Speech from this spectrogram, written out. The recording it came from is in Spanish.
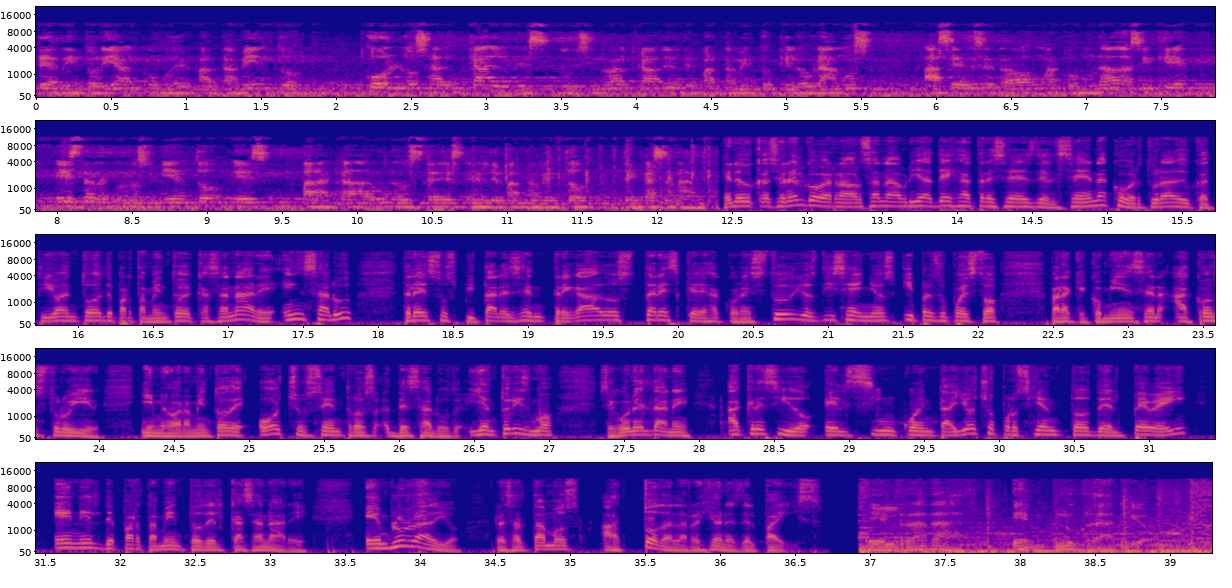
Territorial como departamento, con los alcaldes, los 19 alcaldes del departamento que logramos hacer ese trabajo mancomunado. Así que este reconocimiento es para cada uno de ustedes en el departamento de Casanare. En educación, el gobernador Sanabria deja tres sedes del SENA, cobertura educativa en todo el departamento de Casanare. En salud, tres hospitales entregados, tres que deja con estudios, diseños y presupuesto para que comiencen a construir y mejoramiento de ocho centros de salud. Y en turismo, según el DANE, ha crecido el 58% del PBI en el departamento del Casanare. En Blue Radio resaltamos a todas las regiones del país. El radar en Blue Radio.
